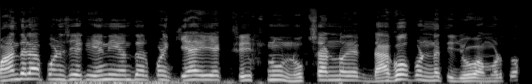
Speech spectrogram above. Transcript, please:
પાંદડા પણ છે કે એની અંદર પણ ક્યાંય એક થ્રિપ્સનું નુકસાનનો એક ડાઘો પણ નથી જોવા મળતો.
